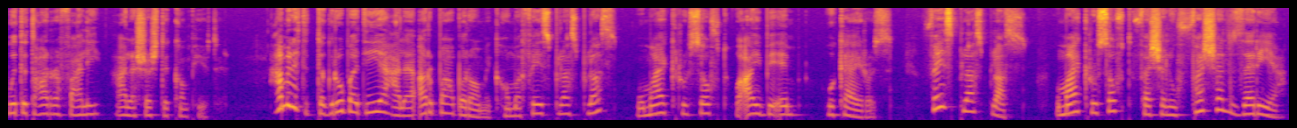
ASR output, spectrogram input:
وتتعرف عليه على شاشة الكمبيوتر. عملت التجربة دي على أربع برامج هما Face Plus Plus و Microsoft و IBM و Kairos Face Plus Plus و Microsoft فشلوا فشل ذريع.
